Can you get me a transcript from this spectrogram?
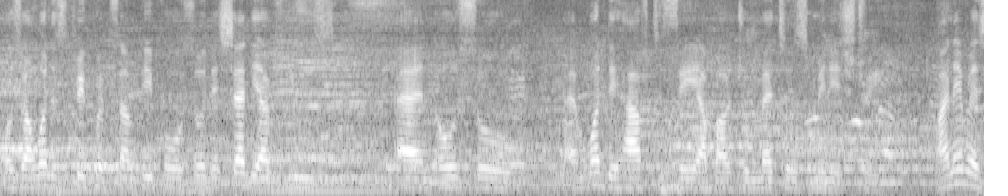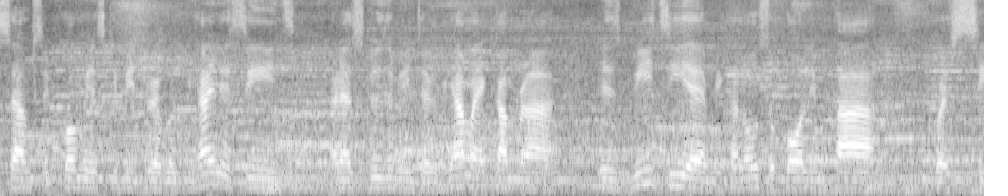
Also, I'm going to speak with some people so they share their views and also um, what they have to say about Joe Mettle's ministry. My name is Samson, me SKB Records. Behind the scenes, an exclusive interview. Behind my camera is BTM. You can also call him Pa Quest C.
